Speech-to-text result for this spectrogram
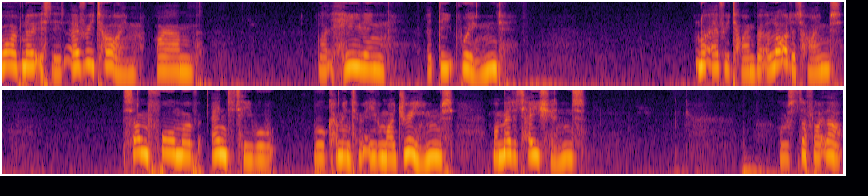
what I've noticed is every time I am like healing a deep wound, not every time, but a lot of the times, some form of entity will will come into even my dreams, my meditations, or stuff like that.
